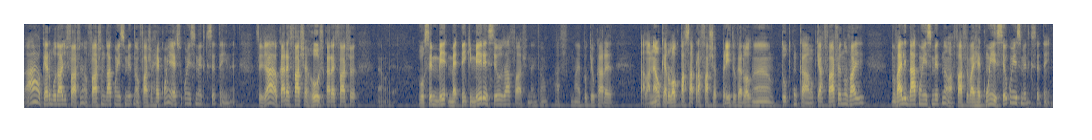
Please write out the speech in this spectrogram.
Ah, eu quero mudar de faixa. Não, faixa não dá conhecimento, não. Faixa reconhece o conhecimento que você tem, né? Ou seja, ah, o cara é faixa roxa, o cara é faixa... Não, é... Você me... tem que merecer usar a faixa, né? Então, não é porque o cara tá lá, não, eu quero logo passar para a faixa preta, eu quero logo... Não, tudo com calma, porque a faixa não vai, não vai lhe dar conhecimento, não. A faixa vai reconhecer o conhecimento que você tem.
